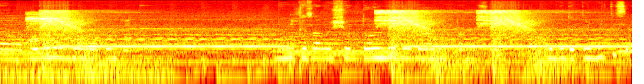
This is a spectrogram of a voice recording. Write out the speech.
Е. Мені казали, що до відео не буде дивитися.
